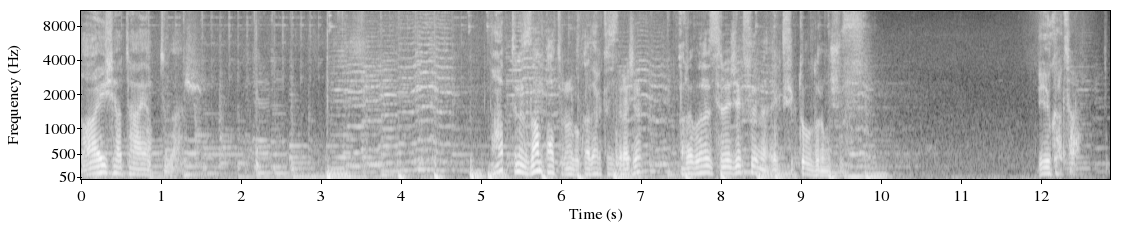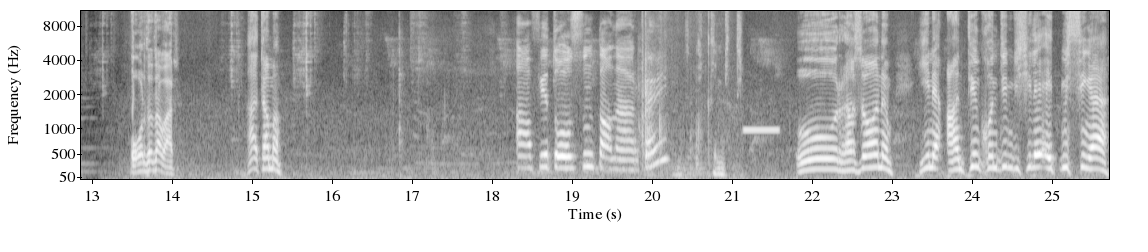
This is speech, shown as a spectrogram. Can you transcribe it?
Fahiş hata yaptılar. Ne yaptınız lan patronu bu kadar kızdıracak? Arabanın silecek suyunu eksik doldurmuşuz. Büyük hata. Orada da var. Ha tamam. Afiyet olsun Taner Bey. Aklım gitti. Oo Razo Hanım yine antin kontin bir şeyler etmişsin ha.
